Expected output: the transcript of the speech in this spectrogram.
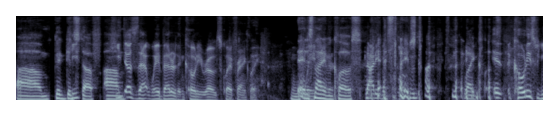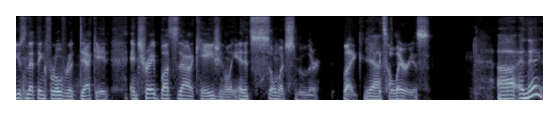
Um, good, good He- stuff. Um, he does that way better than Cody Rhodes, quite frankly. and it's not even close. Not even it's not even close. close. Not even like close. it, Cody's been using that thing for over a decade, and Trey busts it out occasionally, and it's so much smoother. Like, Yeah. it's hilarious. Uh, and then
